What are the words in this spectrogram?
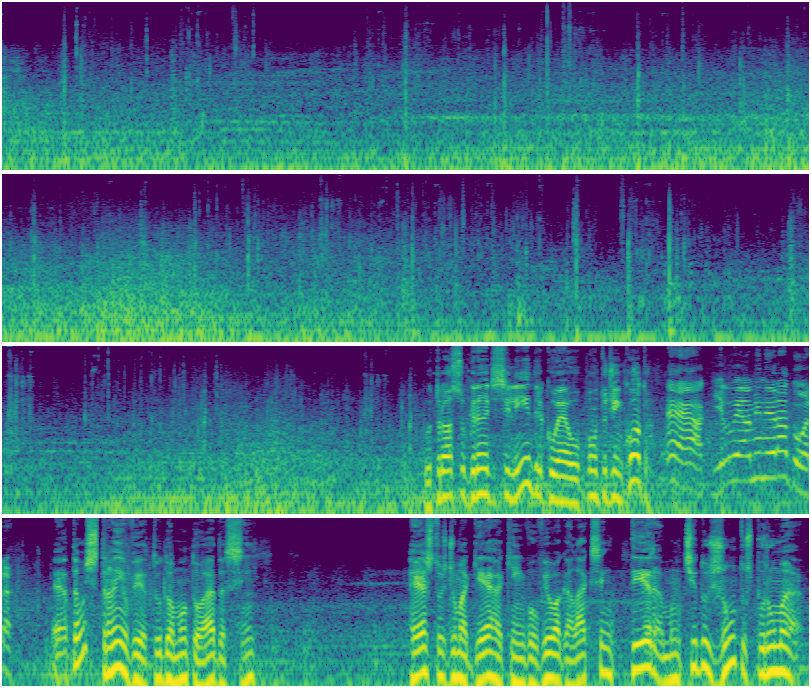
O troço grande cilíndrico é o ponto de encontro? É, aquilo é a mineradora. É tão estranho ver tudo amontoado assim. Restos de uma guerra que envolveu a galáxia inteira, mantidos juntos por uma.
